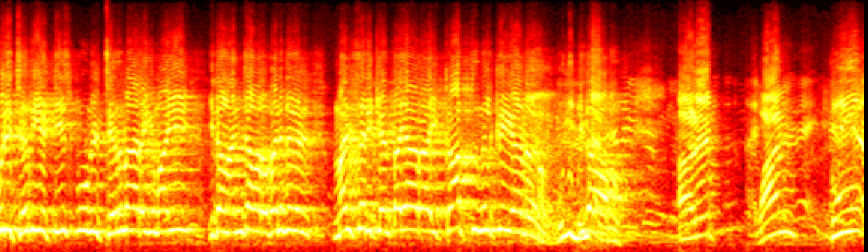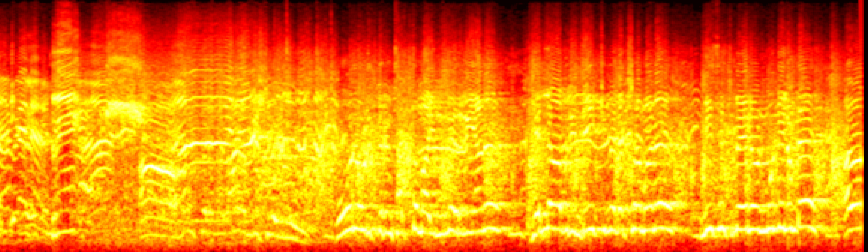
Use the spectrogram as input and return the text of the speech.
ഒരു ചെറിയ ടീസ്പൂണിൽ ചെറുനാരയുമായി ഇതാ അഞ്ചാറ് വനിതകൾ മത്സരിക്കാൻ തയ്യാറായി കാത്തു നിൽക്കുകയാണ്. ഇതാ വൺ ടു ത്രീ ഓരോരുത്തരും ശക്തമായി മുന്നേറുകയാണ്. എല്ലാവരും ജയിക്കുന്ന ലക്ഷണമാണ്. മിസിസ് മേനോൻ മുന്നിലുണ്ട്. അതാ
